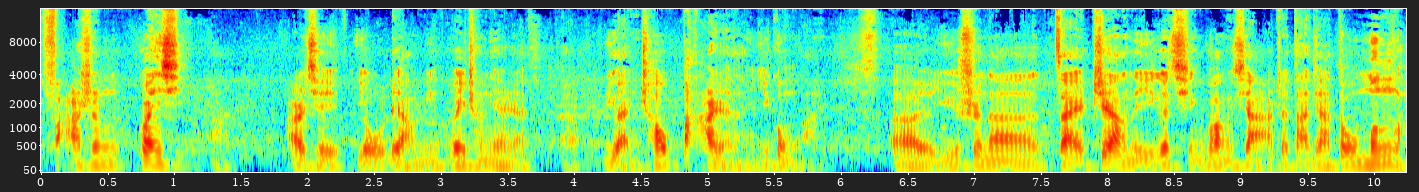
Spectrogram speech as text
发生关系啊，而且有两名未成年人，呃，远超八人，一共啊。呃，于是呢，在这样的一个情况下，这大家都懵了，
